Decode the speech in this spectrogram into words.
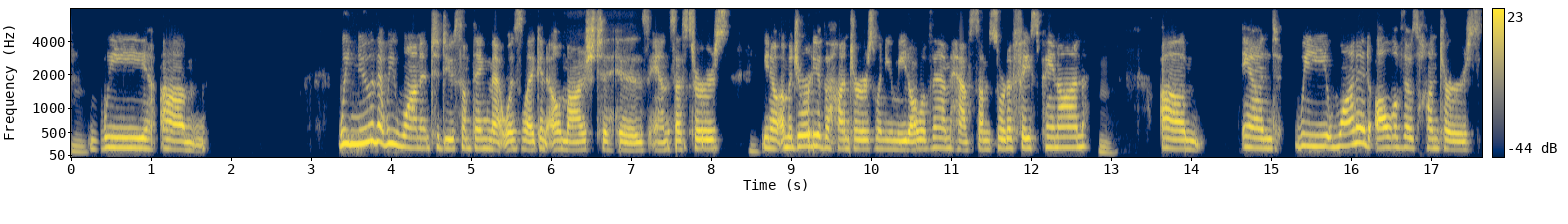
Mm. we um, we knew that we wanted to do something that was like an homage to his ancestors. Mm. You know, a majority of the hunters, when you meet all of them, have some sort of face paint on. Mm. Um, and we wanted all of those hunters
